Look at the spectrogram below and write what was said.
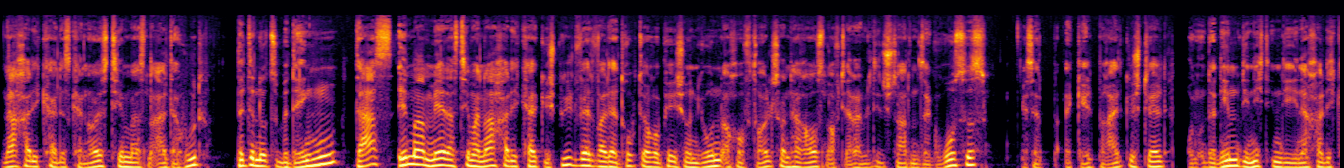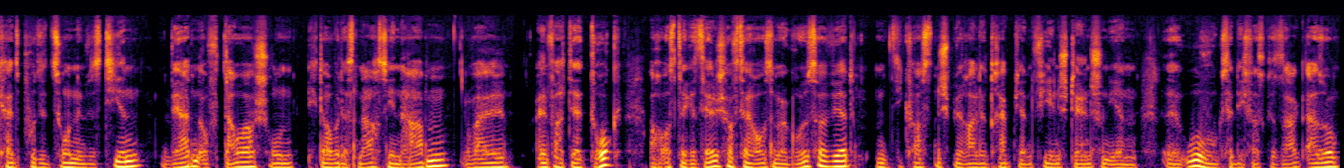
Nachhaltigkeit ist kein neues Thema, ist ein alter Hut. Bitte nur zu bedenken, dass immer mehr das Thema Nachhaltigkeit gespielt wird, weil der Druck der Europäischen Union auch auf Deutschland heraus und auf die anderen Mitgliedstaaten sehr groß ist. Es wird Geld bereitgestellt und Unternehmen, die nicht in die Nachhaltigkeitsposition investieren, werden auf Dauer schon, ich glaube, das Nachsehen haben, weil einfach der Druck auch aus der Gesellschaft heraus immer größer wird und die Kostenspirale treibt ja an vielen Stellen schon ihren äh, Urwuchs, hätte ich fast gesagt. Also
